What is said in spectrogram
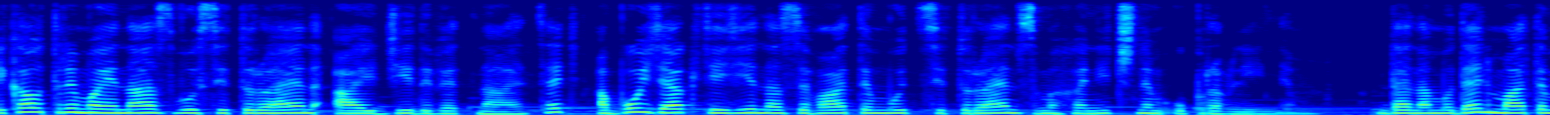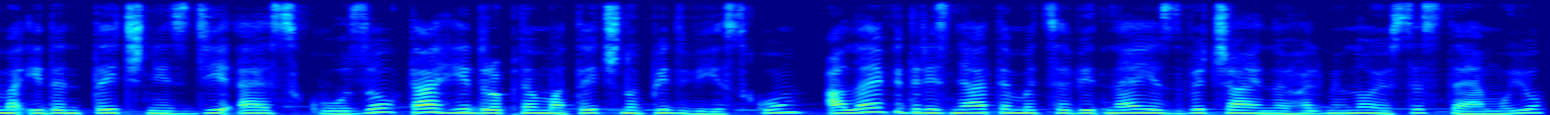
яка отримає назву Citroën ID19 або як її називатимуть Citroën з механічним управлінням. Дана модель матиме ідентичність DS кузов та гідропневматичну підвіску, але відрізнятиметься від неї звичайною гальмівною системою,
